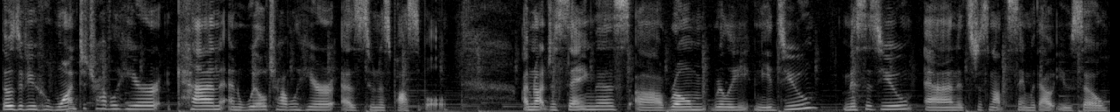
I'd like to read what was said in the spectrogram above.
those of you who want to travel here can and will travel here as soon as possible. I'm not just saying this, uh, Rome really needs you, misses you, and it's just not the same without you. So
